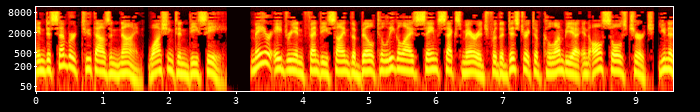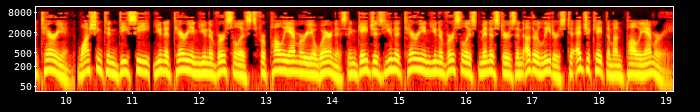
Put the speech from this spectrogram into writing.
In December 2009, Washington, D.C. Mayor Adrian Fenty signed the bill to legalize same-sex marriage for the District of Columbia in All Souls Church, Unitarian Washington, D.C. Unitarian Universalists for Polyamory Awareness engages Unitarian Universalist ministers and other leaders to educate them on polyamory.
